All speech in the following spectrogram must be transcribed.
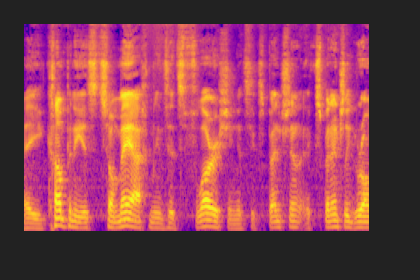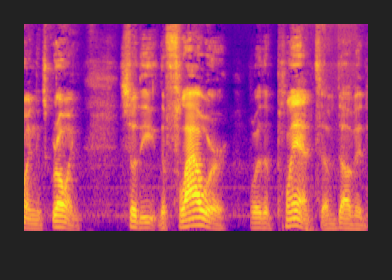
A company is tzomeach means it's flourishing, it's expansion, exponentially growing, it's growing. So the, the flower or the plant of David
